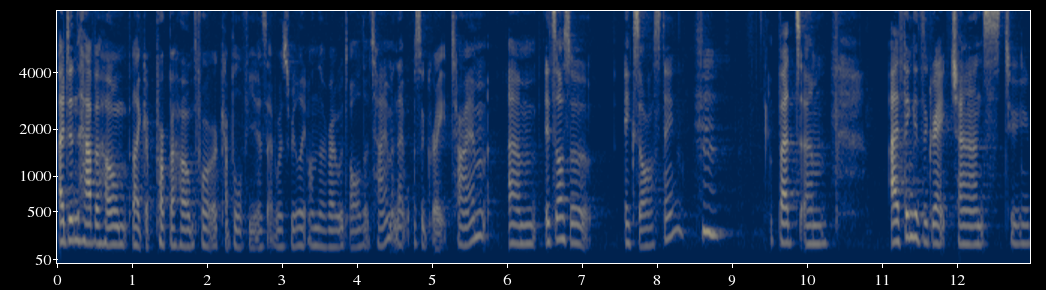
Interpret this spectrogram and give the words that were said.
I didn't have a home, like a proper home, for a couple of years. I was really on the road all the time, and that was a great time. Um, it's also exhausting, but um, I think it's a great chance to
